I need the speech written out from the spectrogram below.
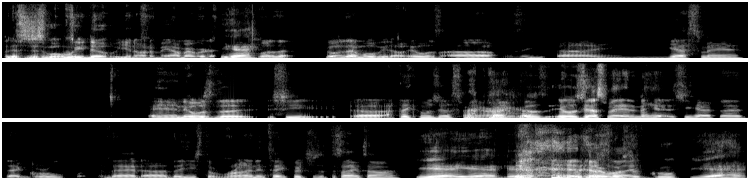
but this is just what we do. You know what I mean? I remember. The, yeah. What was that? What was that movie though? It was uh was it uh Yes Man and it was the she uh, I think it was Yes Man, right? it was it was Yes Man, and they had, she had that that group that uh, they used to run and take pictures at the same time. Yeah, yeah, yeah. there was like, a group. Yeah,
